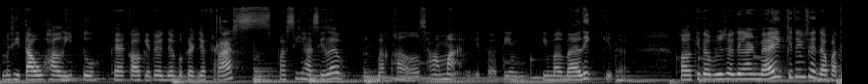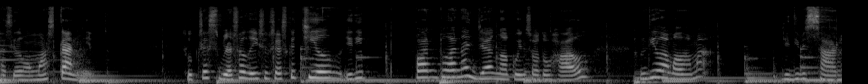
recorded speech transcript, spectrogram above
mesti tahu hal itu. Kayak kalau kita udah bekerja keras pasti hasilnya bakal sama gitu tim timbal balik gitu. Kalau kita berusaha dengan baik kita bisa dapat hasil memuaskan gitu. Sukses berasal dari sukses kecil. Jadi pelan-pelan aja ngelakuin suatu hal nanti lama-lama jadi besar.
